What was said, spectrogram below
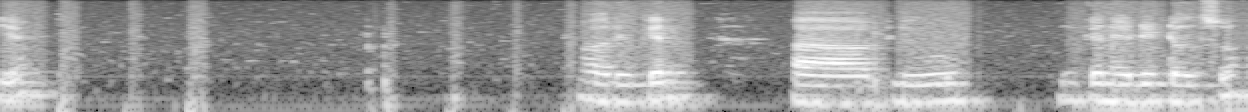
here. Or you can view you can edit also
